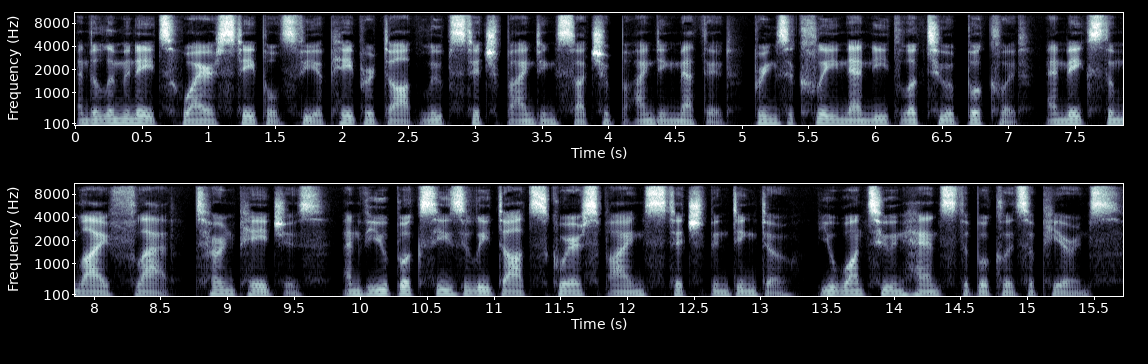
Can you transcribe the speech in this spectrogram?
and eliminates wire staples via paper. Loop stitch binding Such a binding method brings a clean and neat look to a booklet and makes them lie flat, turn pages, and view books easily. Square spine stitched binding You want to enhance the booklet's appearance.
